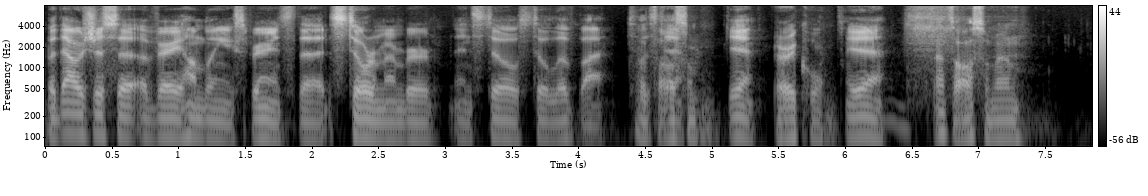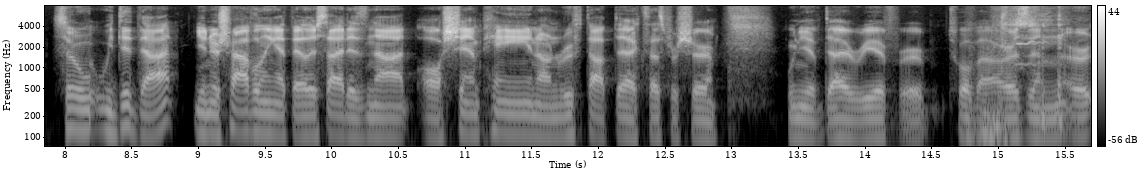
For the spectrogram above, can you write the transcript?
But that was just a, a very humbling experience that still remember and still still live by. That's day. awesome. Yeah, very cool. yeah. That's awesome, man. So we did that. You know, traveling at the other side is not all champagne on rooftop decks, that's for sure. When you have diarrhea for 12 hours and or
